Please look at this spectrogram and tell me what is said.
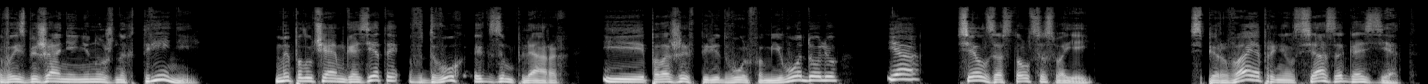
Во избежание ненужных трений мы получаем газеты в двух экземплярах, и, положив перед Вульфом его долю, я сел за стол со своей. Сперва я принялся за газет,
